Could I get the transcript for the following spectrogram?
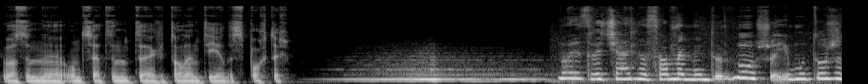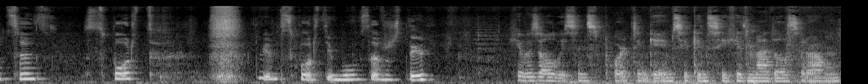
Was een eh, ontzettend eh, getalenteerde sporter. Ну і звичайно, саме не дурно, що йому дуже це спорт. Він в спорті був завжди. He was always in sporting games. You can see his medals around.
